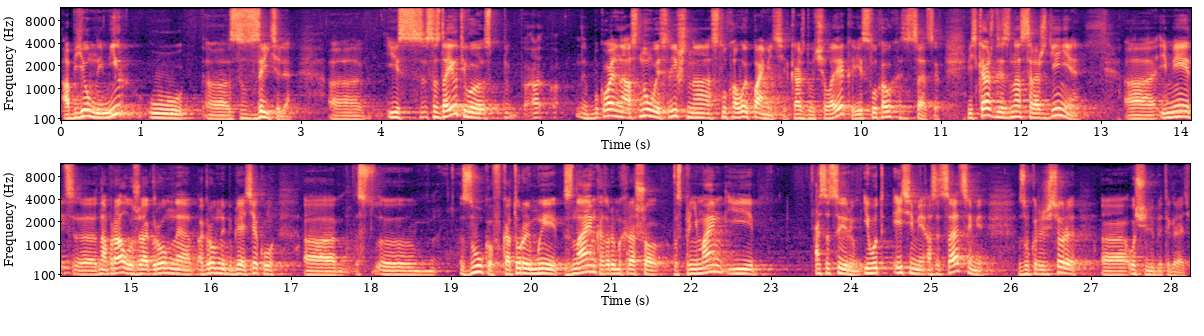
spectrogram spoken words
объемный мир у э, зрителя э, и создает его а, буквально основываясь лишь на слуховой памяти каждого человека и слуховых ассоциациях. Ведь каждый из нас с рождения э, имеет, набрал уже огромное, огромную библиотеку э, э, звуков, которые мы знаем, которые мы хорошо воспринимаем и ассоциируем. И вот этими ассоциациями звукорежиссеры э, очень любят играть.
